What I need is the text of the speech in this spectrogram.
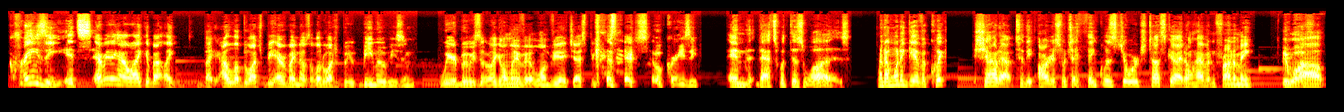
crazy. It's everything I like about like like I love to watch B. Everybody knows I love to watch B, B movies and weird movies that are like only available on VHS because they're so crazy. And that's what this was. And I want to give a quick shout out to the artist, which I think was George Tuska. I don't have it in front of me. It was. Uh,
